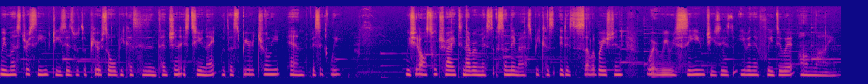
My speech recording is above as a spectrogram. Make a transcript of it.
We must receive Jesus with a pure soul because his intention is to unite with us spiritually and physically. We should also try to never miss a Sunday Mass because it is a celebration where we receive Jesus even if we do it online.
